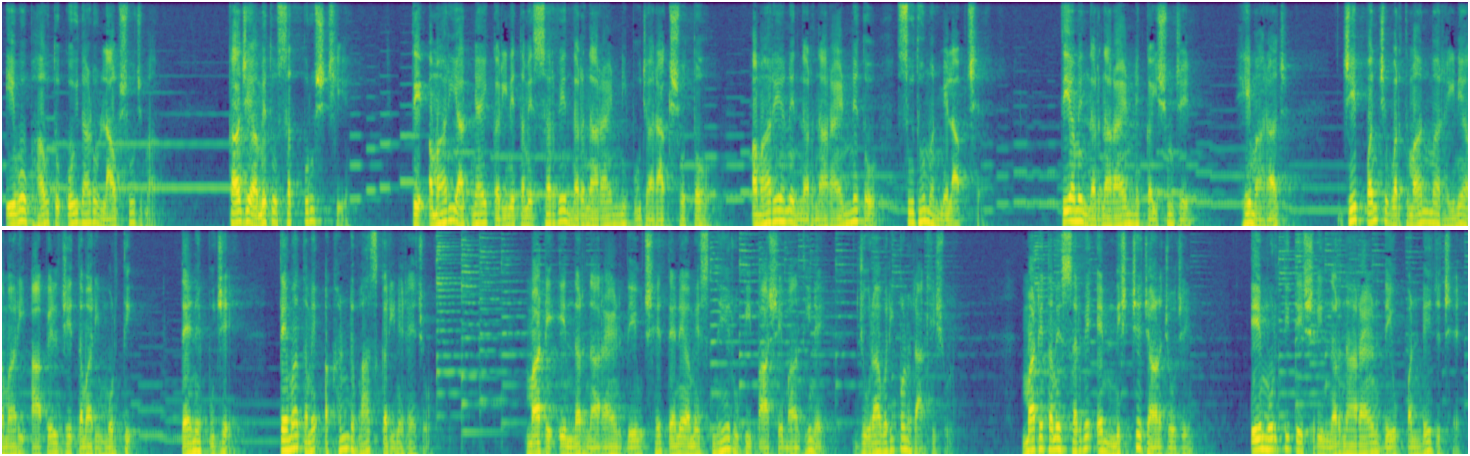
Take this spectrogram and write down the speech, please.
એવો ભાવ તો કોઈ દાડો લાવશો જ માં. કાજે અમે તો સત્પુરુષ છીએ. તે અમારી આજ્ઞાએ કરીને તમે સર્વે નરનારાયણની પૂજા રાખશો તો અમારે અને નરનારાયણને તો સુધો મન મેલાપ છે. તે અમે નરનારાયણને કહીશું જે, હે મહારાજ, જે પંચ વર્તમાનમાં રહીને અમારી આપેલ જે તમારી મૂર્તિ, તેને પૂજે. તેમાં તમે અખંડ વાસ કરીને રહેજો. માટે એ નરનારાયણ દેવ છે તેને અમે સ્નેહરૂપી પાસે બાંધીને જોરાવરી પણ રાખીશું. માટે તમે સર્વે એમ નિશ્ચય જાણજો જે, એ મૂર્તિ તે શ્રી નરનારાયણ દેવ પંડે જ છે.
